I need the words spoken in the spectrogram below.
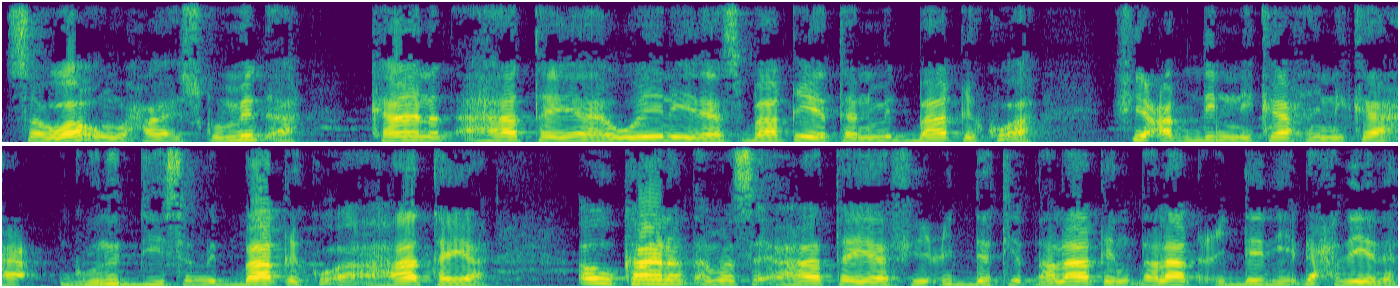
sawaa-un waxaa isku mid ah kaanad ahaataya haweeneydaas baaqiyatan mid baaqi ku ah fii caqdi nikaaxi nikaaxa gunudiisa mid baaqi ku ah ahaataya aw kaanad amase ahaataya fii ciddati dalaaqin dalaaq ciddadii dhexdeeda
